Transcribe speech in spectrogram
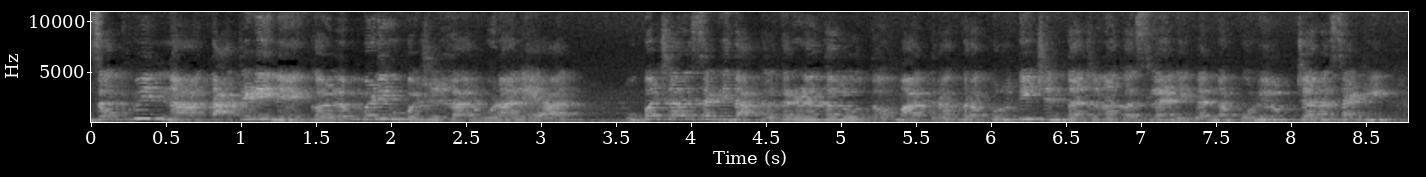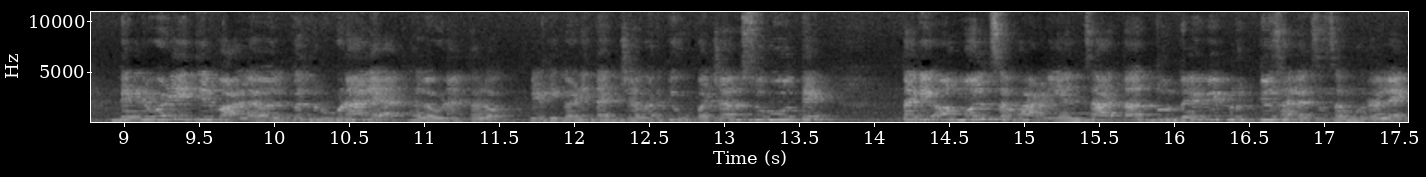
जखमींना तातडीने कळंबडी उपजिल्हा रुग्णालयात उपचारासाठी दाखल करण्यात आलं होतं. मात्र प्रकृती चिंताजनक असल्याने त्यांना पुढील उपचारासाठी डेरवड येथील वालावलकल रुग्णालयात हलवण्यात आलं. या ठिकाणी त्यांच्यावरती उपचार सुरू होते. तरी अमोल चव्हाण यांचा आता दुर्दैवी मृत्यू झाल्याचं समोर आलंय.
